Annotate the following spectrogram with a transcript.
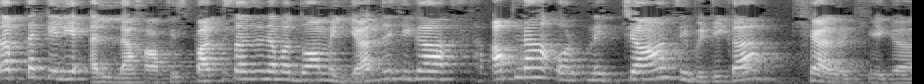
तब तक के लिए अल्लाह हाफिज। पाकिस्तान से दुआ में याद रखिएगा। अपना और अपने चाँद से बेटी का ख्याल रखिएगा।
